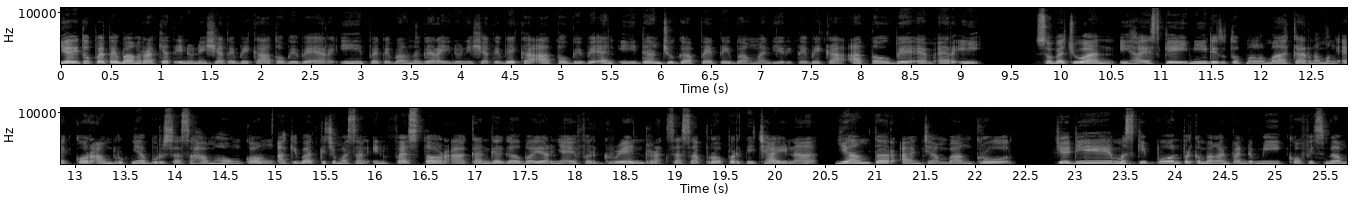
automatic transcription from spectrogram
yaitu PT Bank Rakyat Indonesia Tbk atau BBRI, PT Bank Negara Indonesia Tbk atau BBNI, dan juga PT Bank Mandiri Tbk atau BMRI. Sobat cuan, IHSG ini ditutup melemah karena mengekor ambruknya bursa saham Hong Kong akibat kecemasan investor akan gagal bayarnya Evergrande, raksasa properti China yang terancam bangkrut. Jadi, meskipun perkembangan pandemi COVID-19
